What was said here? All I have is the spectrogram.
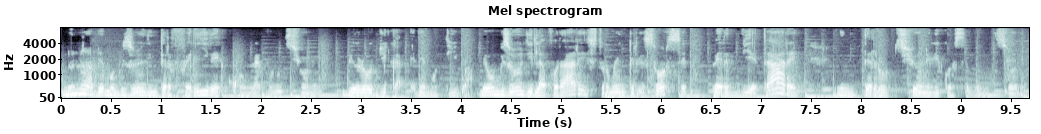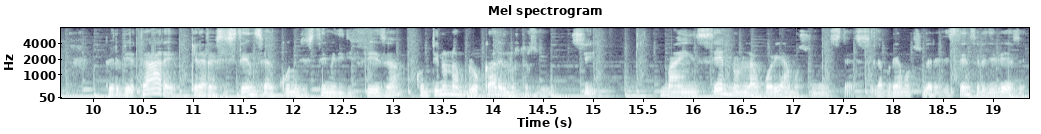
Noi non abbiamo bisogno di interferire con l'evoluzione biologica ed emotiva, abbiamo bisogno di lavorare strumenti e risorse per vietare l'interruzione di questa evoluzione, per vietare che la resistenza e alcuni sistemi di difesa continuino a bloccare il nostro sviluppo. Sì, ma in sé non lavoriamo su noi stessi, lavoriamo sulle resistenze e le difese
